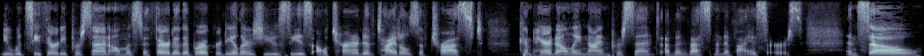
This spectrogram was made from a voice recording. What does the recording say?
You would see 30%, almost a third of the broker dealers use these alternative titles of trust compared to only 9% of investment advisors. And so,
